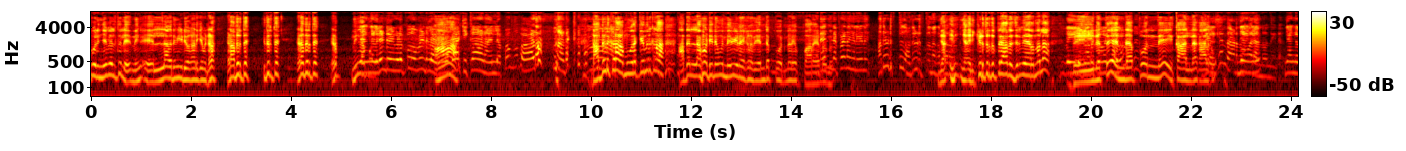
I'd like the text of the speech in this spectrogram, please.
പൊരിഞ്ഞ വെളുത്തില്ലേ നിങ്ങ എല്ലാവരും വീഡിയോ കാണിക്കാൻ വേണ്ടി എടാ എടാ അതെടുത്തെ ഇതെടുത്തെ എടാ അതെടുത്തെ എടാ നീ ഞങ്ങൾ രണ്ടുപേരും കൂടെ പോകുമ്പോണ്ടല്ലോ. ബാക്കി കാണാനില്ല. അപ്പൊ അമ്മ പാടാ. നടക്കാം അതെടുക്കടാ മൂലക്കേന്ന് എടുക്കടാ. അതെല്ലാം അടിനെ മുന്നേ വീണേക്കണത്. എന്റെ പൊന്നാണ് പറയണ്ടെന്ന് ഞാൻ എനിക്ക് എടുത്തെടുത്ത് പ്രാർത്ഥിച്ചിട്ട് വേറെ ഒന്നല്ല വെയിലത്ത് എന്റെ പൊന്നെ കാലിലെ കാല. ഞങ്ങൾ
